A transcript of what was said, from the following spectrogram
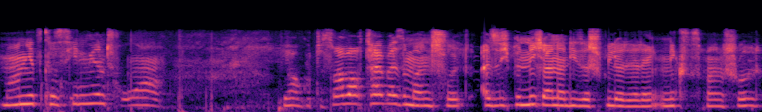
Mann, jetzt kassieren wir ein Tor. Ja gut, das war aber auch teilweise meine Schuld. Also ich bin nicht einer dieser Spieler, der denkt, nichts ist meine Schuld.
